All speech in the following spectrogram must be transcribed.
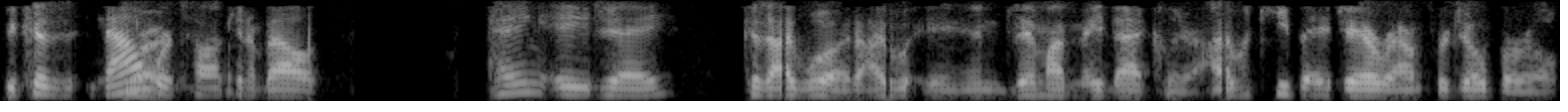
Because now Right. we're talking about paying AJ. Because I would, I would, and Jim, I've made that clear. I would keep AJ around for Joe Burrow.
